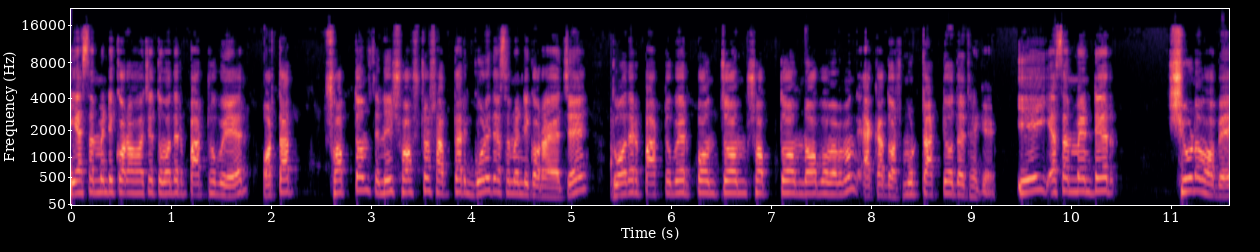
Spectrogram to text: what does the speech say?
এই অ্যাসাইনমেন্টটি করা হয়েছে তোমাদের পাঠ্য বইয়ের, অর্থাৎ সপ্তম শ্রেণির ষষ্ঠ সপ্তাহের গণিত অ্যাসাইনমেন্টটি করা হয়েছে। তোমাদের পাঠ্য বইয়ের পঞ্চম, সপ্তম, নবম এবং একাদশ, মোট চারটি অধ্যায় থেকে। এই অ্যাসাইনমেন্টের শিরোনাম হবে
